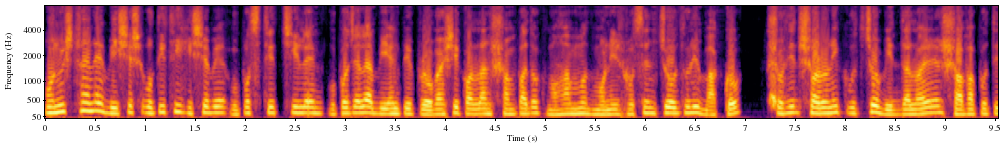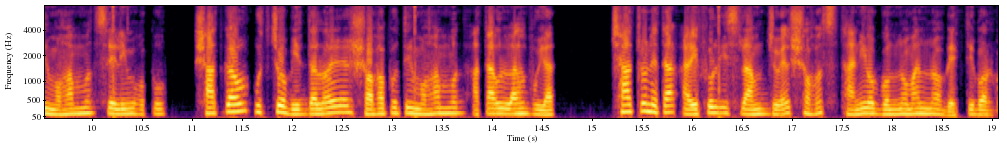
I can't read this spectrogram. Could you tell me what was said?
অনুষ্ঠানে বিশেষ অতিথি হিসেবে উপস্থিত ছিলেন উপজেলা বিএনপি প্রবাসী কল্যাণ সম্পাদক মোহাম্মদ মনির হোসেন চৌধুরী বাক্য, শহীদ সরণিক উচ্চ বিদ্যালয়ের সভাপতি মোহাম্মদ সেলিম অপু, সাতগাঁও উচ্চ বিদ্যালয়ের সভাপতি মোহাম্মদ আতাউল্লাহ ভুয়াত ছাত্রনেতা আরিফুল ইসলাম জুয়েল সহ স্থানীয় গণ্যমান্য ব্যক্তিবর্গ।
